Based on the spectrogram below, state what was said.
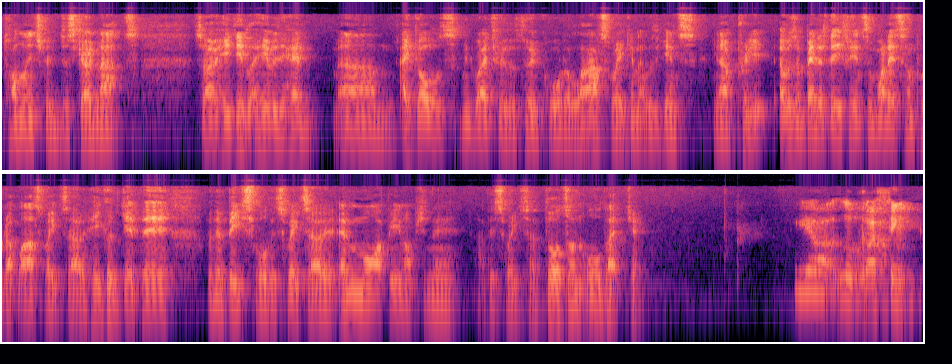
Tom Lynch could just go nuts. So he did. He was had um, eight goals midway through the third quarter last week, and it was against you know pretty. It was a better defense than what Essendon put up last week. So he could get there with a big score this week. So it might be an option there uh, this week. So thoughts on all that, Jack? Yeah, look, I think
